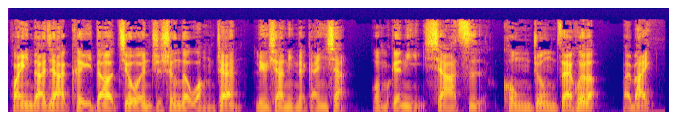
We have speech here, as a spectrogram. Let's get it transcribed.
欢迎大家可以到救恩之声的网站留下您的感想，我们跟你下次空中再会了，拜拜。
